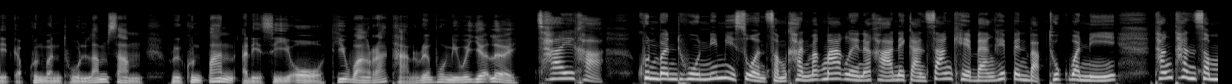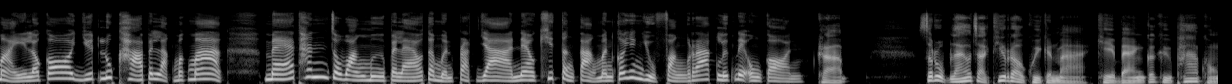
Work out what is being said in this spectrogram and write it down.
ดิตกับคุณบรรทูลล่ำซำหรือคุณปั้นอดีต CEO ที่วางรากฐานเรื่องพวกนี้ไว้เยอะเลย ใช่ค่ะ คุณบรรทูลนี่มีส่วนสำคัญมากๆเลยนะคะ ในการสร้าง K-Bank ให้เป็นแบบทุกวันนี้ ทั้งทันสมัยแล้วก็ยึดลูกค้าเป็นหลักมากๆ แม้ท่านจะวางมือไปแล้ว แต่เหมือนปรัชญาแนวคิดต่างๆ มันก็ยังอยู่ฝังรากลึกในองค์กร ครับ สรุปแล้วจากที่เราคุยกันมา K-Bank ก็คือภาพของ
